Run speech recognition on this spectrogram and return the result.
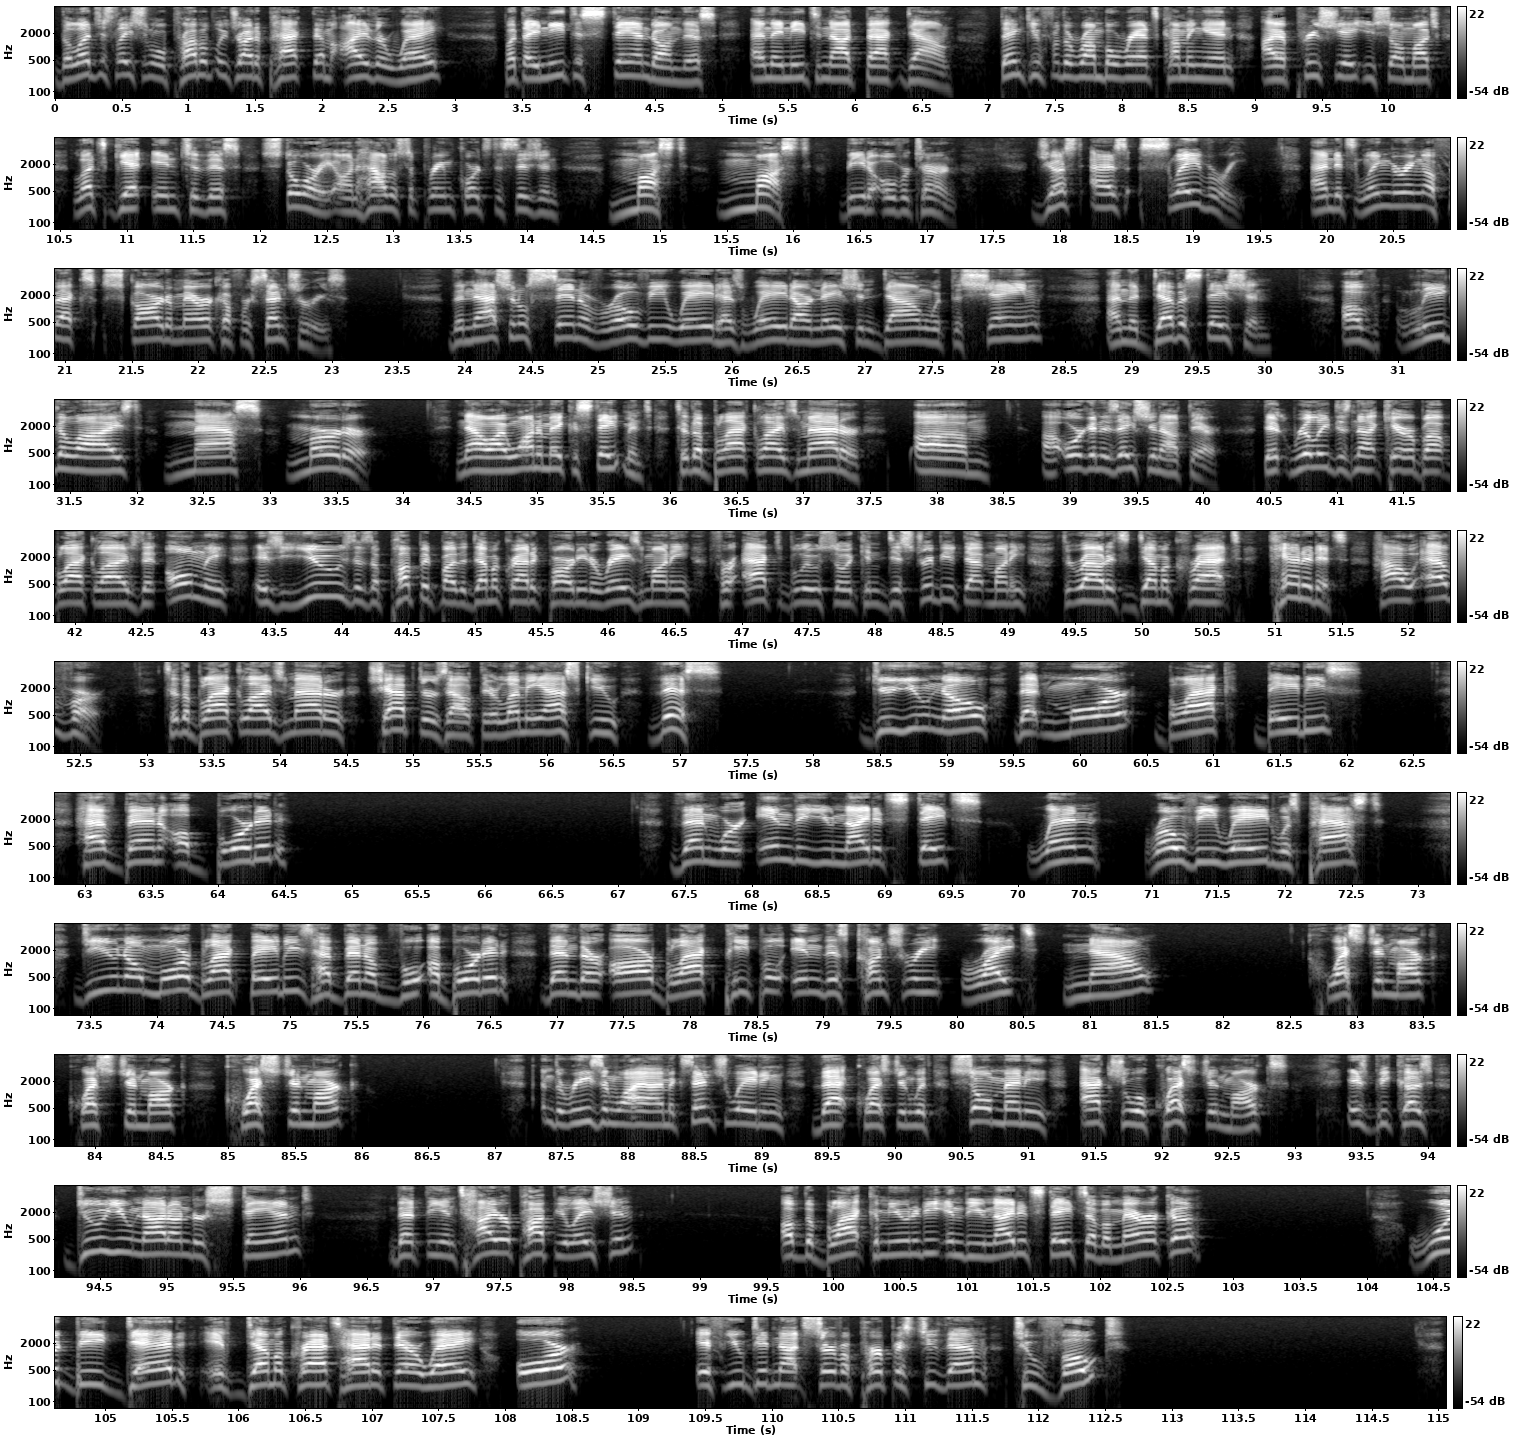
the legislation will probably try to pack them either way, but they need to stand on this and they need to not back down. Thank you for the Rumble rants coming in. I appreciate you so much. Let's get into this story on how the Supreme Court's decision must, must be to overturn. Just as slavery and its lingering effects scarred America for centuries. The national sin of Roe v. Wade has weighed our nation down with the shame and the devastation of legalized mass murder. Now, I want to make a statement to the Black Lives Matter um, uh, organization out there that really does not care about black lives, that only is used as a puppet by the Democratic Party to raise money for Act Blue so it can distribute that money throughout its Democrat candidates. However, to the Black Lives Matter chapters out there, let me ask you this. Do you know that more black babies have been aborted than were in the United States when Roe v. Wade was passed? Do you know more black babies have been aborted than there are black people in this country right now? Question mark, question mark, question mark. And the reason why I'm accentuating that question with so many actual question marks is because do you not understand that the entire population of the black community in the United States of America would be dead if Democrats had it their way or if you did not serve a purpose to them to vote?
